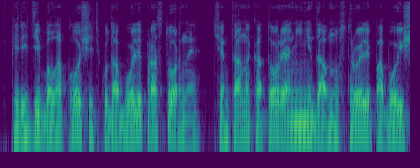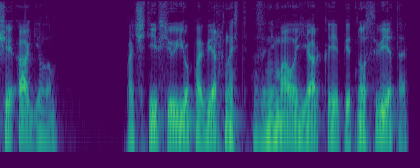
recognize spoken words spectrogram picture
Впереди была площадь куда более просторная, чем та, на которой они недавно устроили побоище агилом. Почти всю ее поверхность занимало яркое пятно света,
